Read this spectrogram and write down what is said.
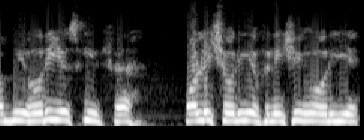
अभी हो रही है, उसकी पॉलिश हो रही है फिनिशिंग हो रही है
